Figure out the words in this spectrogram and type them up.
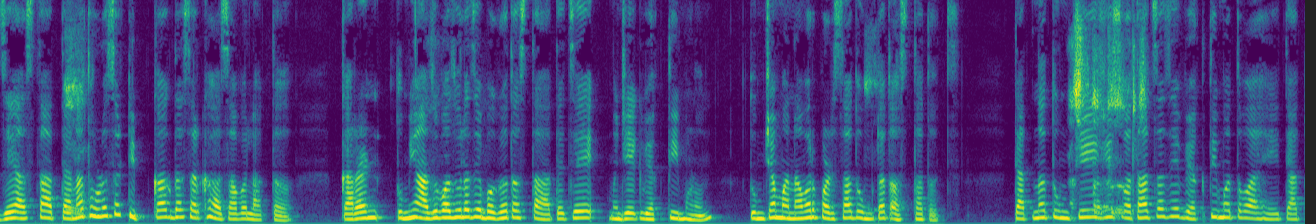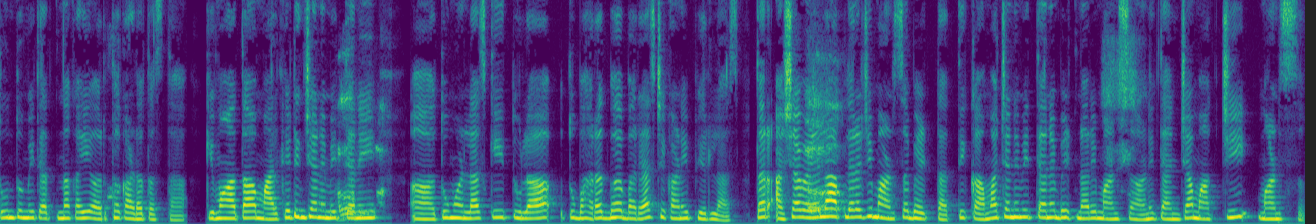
जे असतात त्यांना थोडंसं टिपकागदासारखं असावं लागतं. कारण तुम्ही आजूबाजूला जे बघत असता त्याचे म्हणजे एक व्यक्ती म्हणून तुमच्या मनावर पडसाद उमटत असतातच. त्यातनं तुमची जी. स्वतःचं जे व्यक्तिमत्व आहे त्यातून तुम्ही त्यातनं काही अर्थ काढत असता. किंवा आता मार्केटिंगच्या निमित्ताने हो. अ, तू म्हणलास की तुला तू भारतभर बऱ्याच ठिकाणी फिरलास. तर अशा वेळेला आपल्याला जी माणसं भेटतात ती कामाच्या निमित्ताने भेटणारी माणसं आणि त्यांच्या मागची माणसं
